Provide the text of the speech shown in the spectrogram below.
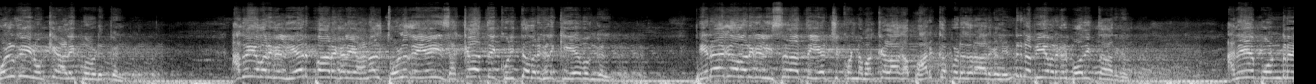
கொள்கை நோக்கி அழைப்பு விடுங்கள். அதை அவர்கள் ஏற்பார்களே ஆனால் தொழுகையை சக்காத்தை குறித்து அவர்களுக்கு ஏவுங்கள். பிறகு அவர்கள் இஸ்லாத்தை ஏற்றுக்கொண்ட மக்களாக பார்க்கப்படுகிறார்கள் என்று நபி அவர்கள் போதித்தார்கள். அதே போன்று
